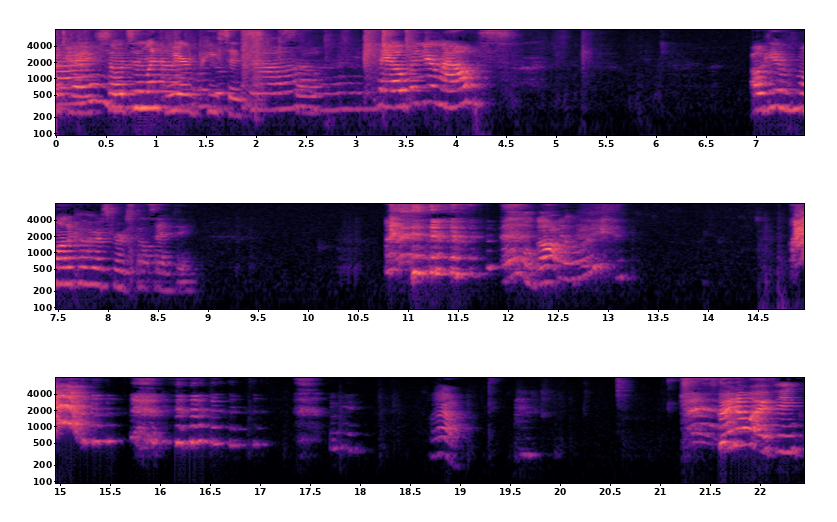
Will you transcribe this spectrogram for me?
Okay, so it's in like weird pieces. So. Okay, open your mouths. I'll give Monica hers first. Don't say anything. Oh my god. okay. Yeah. I know what I think.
